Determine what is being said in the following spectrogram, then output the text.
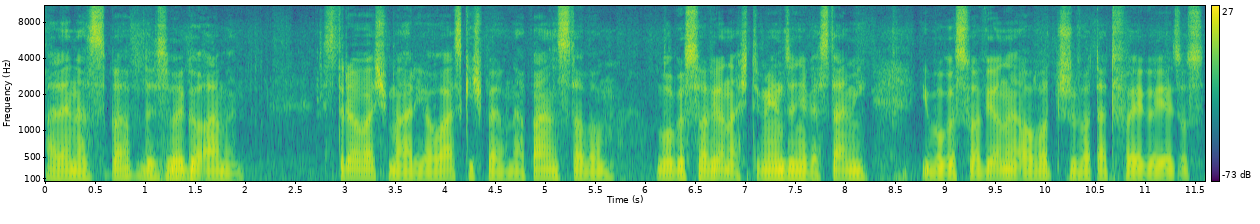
ale nas zbaw do złego. Amen. Zdrowaś Mario, łaskiś pełna, Pan z Tobą, błogosławionaś Ty między niewiastami i błogosławiony owoc żywota Twojego Jezus.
